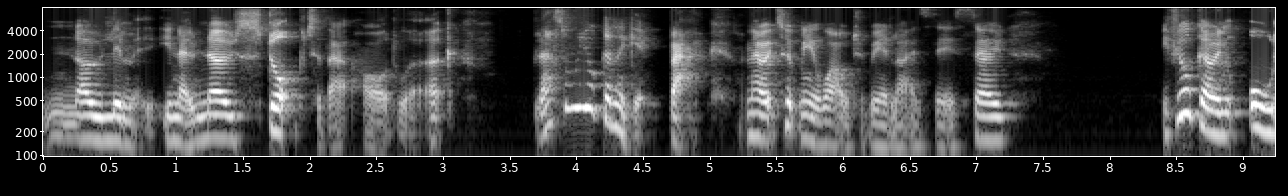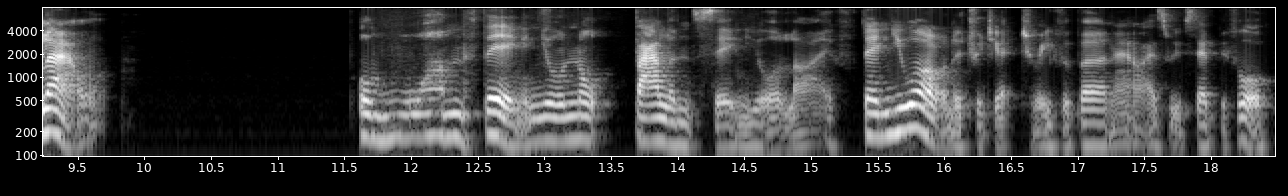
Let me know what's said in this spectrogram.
no limit, you know, no stop to that hard work, that's all you're going to get back. Now, it took me a while to realize this. So, if you're going all out on one thing and you're not balancing your life, then you are on a trajectory for burnout, as we've said before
